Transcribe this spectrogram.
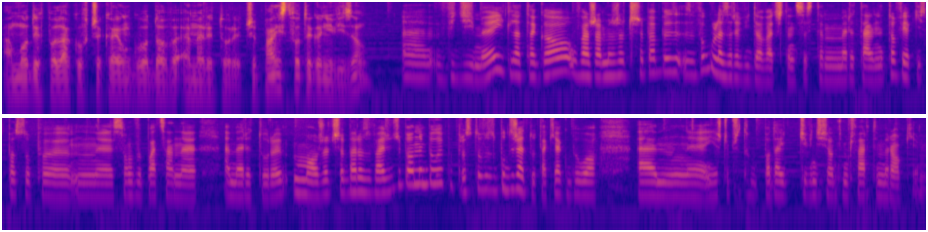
a młodych Polaków czekają głodowe emerytury. Czy państwo tego nie widzą? E, widzimy i dlatego uważamy, że trzeba by w ogóle zrewidować ten system emerytalny. To, w jaki sposób e, są wypłacane emerytury, może trzeba rozważyć, żeby one były po prostu z budżetu, tak jak było jeszcze przed bodaj 94 rokiem.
